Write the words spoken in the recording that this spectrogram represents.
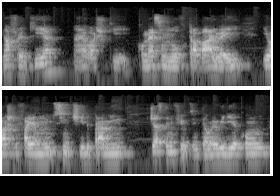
na franquia. Né? Eu acho que começa um novo trabalho aí e eu acho que faria muito sentido para mim Justin Fields. Então eu iria com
